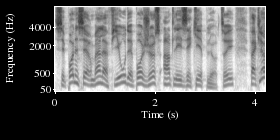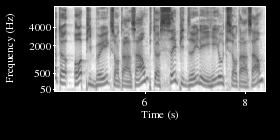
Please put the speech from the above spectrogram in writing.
c'est pas nécessairement la feud n'est pas juste entre les équipes, là, tu sais. Fait que là, t'as A puis B qui sont ensemble, puis t'as C puis D, les heels qui sont ensemble.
